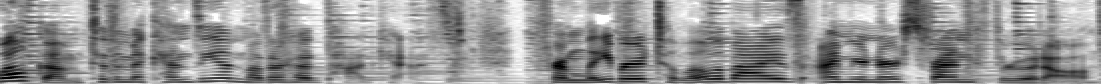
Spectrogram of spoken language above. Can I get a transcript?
Welcome to the Mackenzie on Motherhood podcast. From labor to lullabies, I'm your nurse friend through it all.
